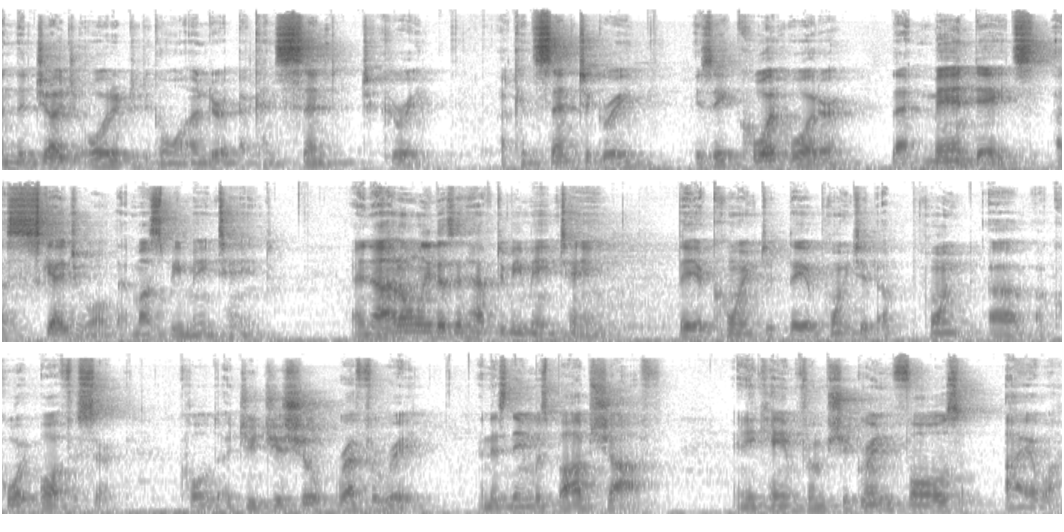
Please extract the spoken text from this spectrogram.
and the judge ordered it to go under a consent decree. A consent decree is a court order that mandates a schedule that must be maintained. And not only does it have to be maintained, they appointed, they appointed a, point, uh, a court officer called a judicial referee, and his name was Bob Schaff. And he came from Chagrin Falls, Iowa.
